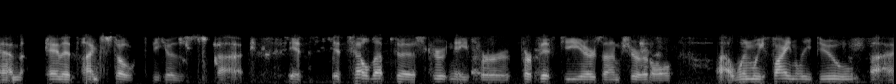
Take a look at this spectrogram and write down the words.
and and it, I'm stoked because uh, it it's held up to scrutiny for for 50 years. I'm sure it'll uh, when we finally do uh,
